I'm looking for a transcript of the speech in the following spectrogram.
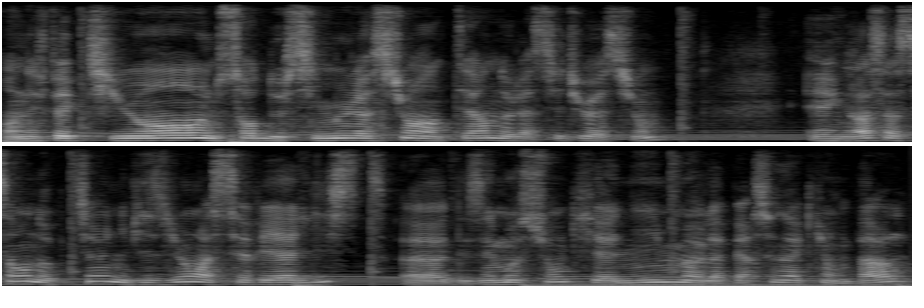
en effectuant une sorte de simulation interne de la situation. Et grâce à ça, on obtient une vision assez réaliste euh, des émotions qui animent la personne à qui on parle.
